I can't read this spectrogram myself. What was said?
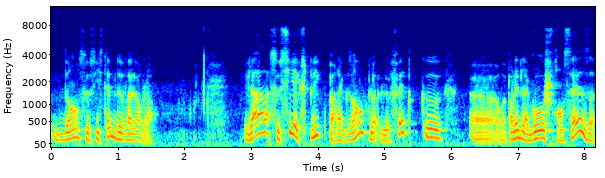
dans ce système de valeurs-là. Et là, ceci explique par exemple le fait que, euh, on va parler de la gauche française,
